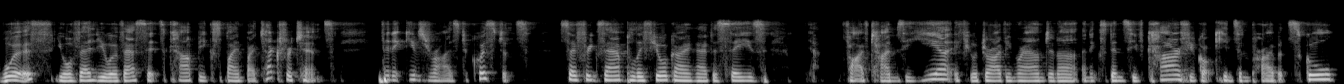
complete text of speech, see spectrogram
worth, your value of assets, can't be explained by tax returns, then it gives rise to questions. So, for example, if you're going overseas five times a year, if you're driving around in a, an expensive car, if you've got kids in private school,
